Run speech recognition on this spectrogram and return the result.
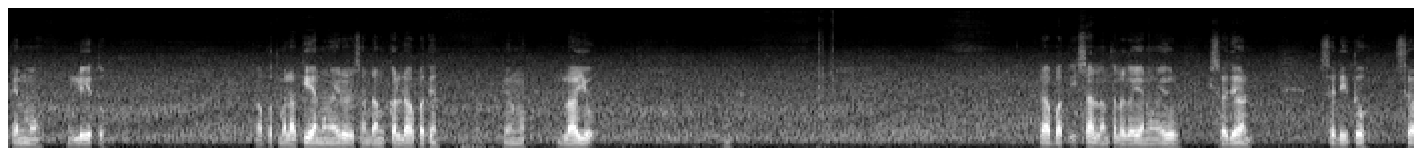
Yan mo, ang liit oh. Dapat malaki yan mga idol, isang dangkal dapat yan. Yan mo, layo. Dapat isa lang talaga yan mga idol. Isa dyan. Isa dito. Isa.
